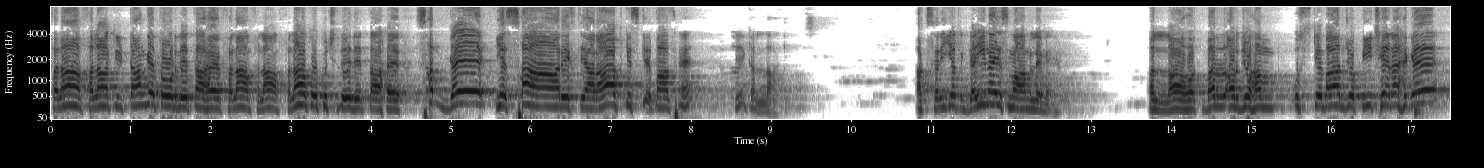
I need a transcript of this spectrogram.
فلاں فلاں کی ٹانگیں توڑ دیتا ہے، فلاں فلاں فلاں کو کچھ دے دیتا ہے۔ سب گئے، یہ سارے اختیارات کس کے پاس ہیں؟ ایک اللہ کے پاس۔ اکثریت گئی نا اس معاملے میں۔ اللہ اکبر، اور جو ہم اس کے بعد جو پیچھے رہ گئے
